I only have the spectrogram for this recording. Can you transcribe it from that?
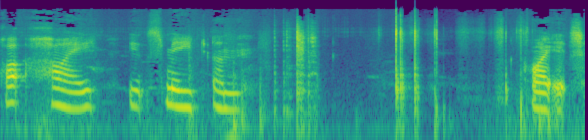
Hi, it's me. Um, hi, it's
